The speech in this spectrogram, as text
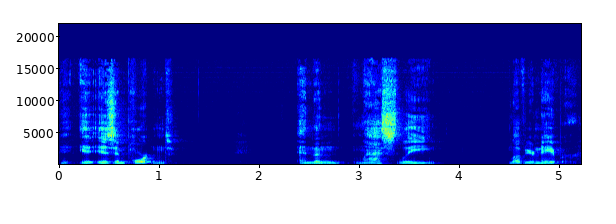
is important. And then lastly, love your neighbor.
